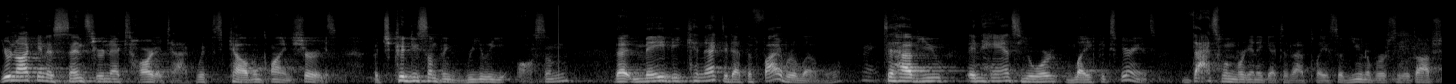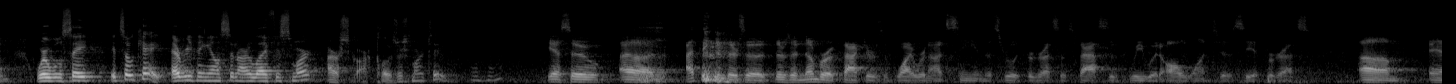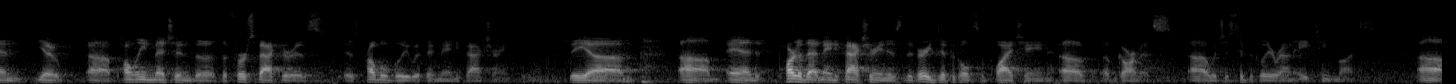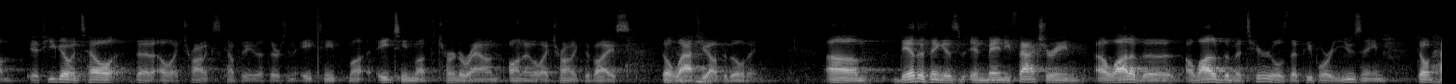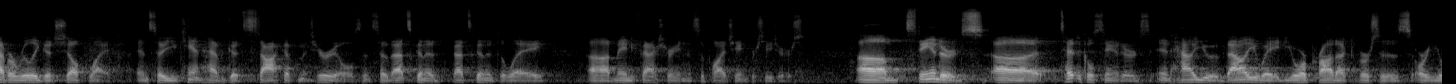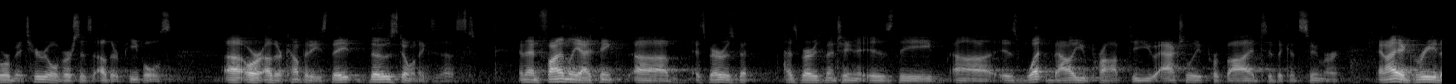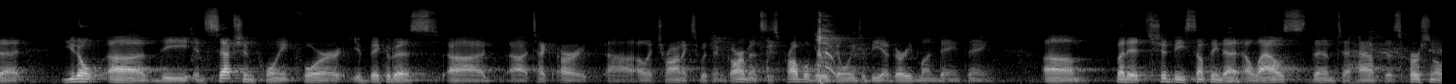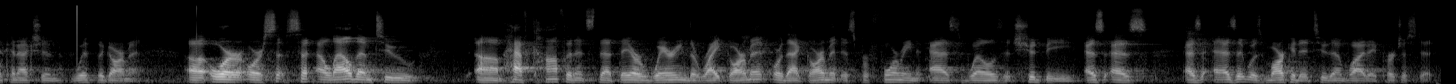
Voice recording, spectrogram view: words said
You're not going to sense your next heart attack with Calvin Klein shirts, but you could do something really awesome that may be connected at the fiber level. To have you enhance your life experience. That's when we're going to get to that place of universal adoption, where we'll say, it's okay, everything else in our life is smart, our scar clothes are smart too. Mm-hmm. Yeah, so uh, I think that there's a, there's a number of factors of why we're not seeing this really progress as fast as we would all want to see it progress. Um, and you know, uh, Pauline mentioned the, the first factor is, is probably within manufacturing. The, uh, um, and part of that manufacturing is the very difficult supply chain of, of garments, uh, which is typically around 18 months. Um, if you go and tell that electronics company that there's an 18 month, 18 month turnaround on an electronic device, they'll laugh you out the building. Um, the other thing is in manufacturing, a lot of the a lot of the materials that people are using don't have a really good shelf life, and so you can't have good stock of materials, and so that's to that's going to delay uh, manufacturing and supply chain procedures. Um, standards, uh, technical standards, in how you evaluate your product versus or your material versus other people's uh, or other companies, they those don't exist. And then finally, I think uh, as Barry was as Barry was mentioning, is the uh, is what value prop do you actually provide to the consumer? And I agree that you don't, uh, the inception point for ubiquitous uh, uh, tech or uh, electronics within garments is probably going to be a very mundane thing. Um, but it should be something that allows them to have this personal connection with the garment uh, or, or allow them to um, have confidence that they are wearing the right garment or that garment is performing as well as it should be, as, as, as, as it was marketed to them why they purchased it.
